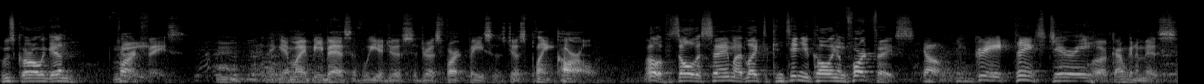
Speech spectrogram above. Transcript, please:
Who's Carl again? Fartface. I think it might be best if we had just addressed Fartface as just plain Carl. Well, if it's all the same, I'd like to continue calling him Fartface. Oh, great. Thanks, Jerry. Look, I'm gonna miss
